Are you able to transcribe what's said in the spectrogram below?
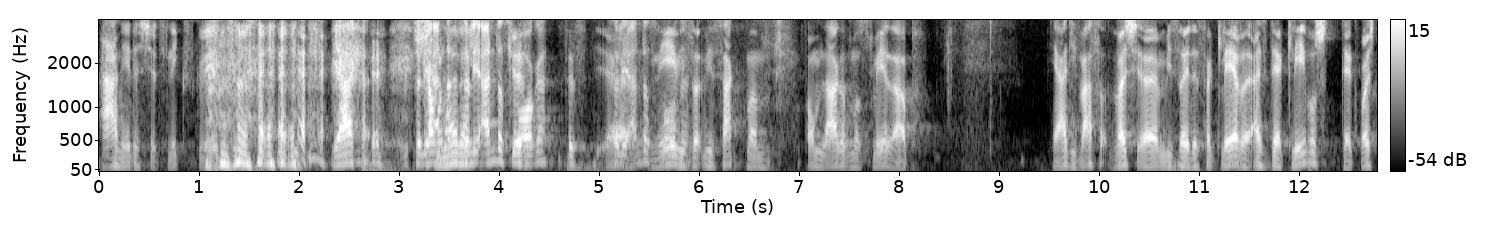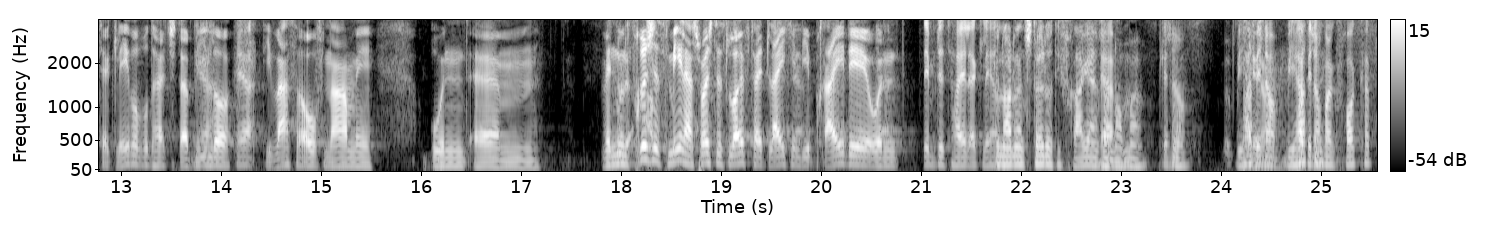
Ah, nee, das ist jetzt nichts gewesen. Ja, kann, soll, ich Schau an, soll ich anders fragen? Das, Soll ich anders Nee, wie, wie sagt man? Warum lagert man das Mehl ab? Ja, die Wasser, weißt, äh, wie soll ich das erklären? Also der Kleber, der, weißt, der Kleber wird halt stabiler, Ja, ja. die Wasseraufnahme und ähm, wenn du ein frisches Mehl hast, weißt, das läuft halt gleich in die Breite und Im Detail erklären. Genau, dann stell doch die Frage einfach Ja, nochmal. Genau. Wie Passt habe ich, ja. noch, wie hab Passt ich noch mal gefragt gehabt?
